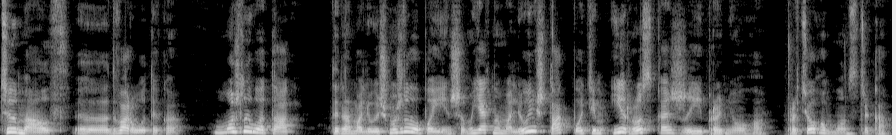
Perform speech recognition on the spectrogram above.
two mouth, е, два ротика. Можливо, так ти намалюєш, можливо, по-іншому. Як намалюєш, так потім і розкажи про нього, про цього монстрика.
